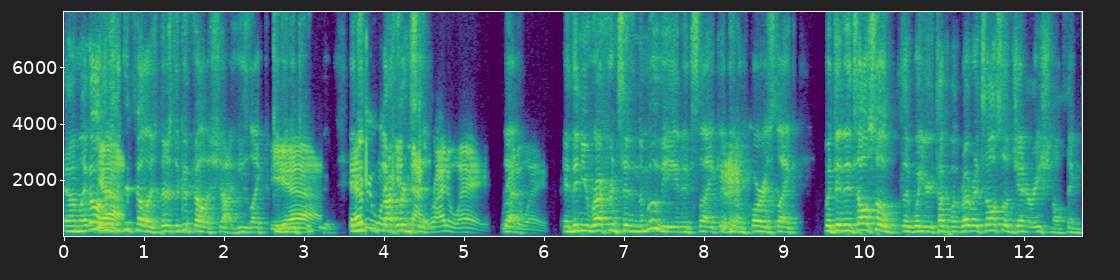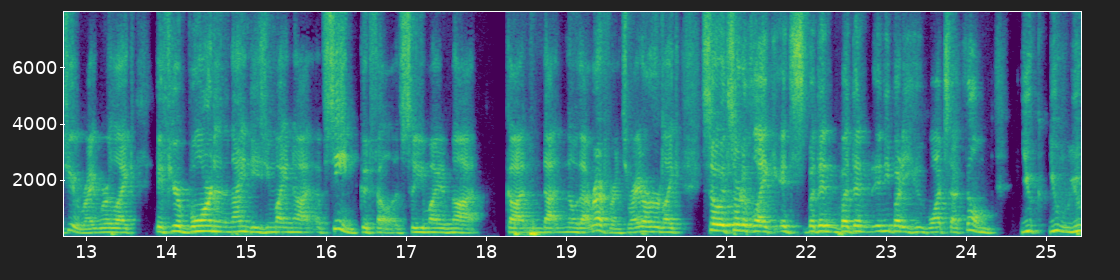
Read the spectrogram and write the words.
and I'm like, oh, yeah. there's the Goodfellas, there's the Goodfellas shot. He's like, yeah, everyone gets that it. right away, right yeah. away. And then you reference it in the movie, and it's like, and of course, like, but then it's also the what you're talking about, Robert. It's also a generational thing too, right? Where like, if you're born in the '90s, you might not have seen Goodfellas, so you might have not got that know that reference, right? Or like, so it's sort of like it's, but then, but then anybody who watched that film you you you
